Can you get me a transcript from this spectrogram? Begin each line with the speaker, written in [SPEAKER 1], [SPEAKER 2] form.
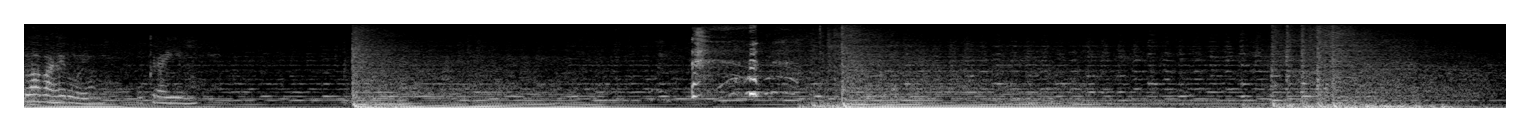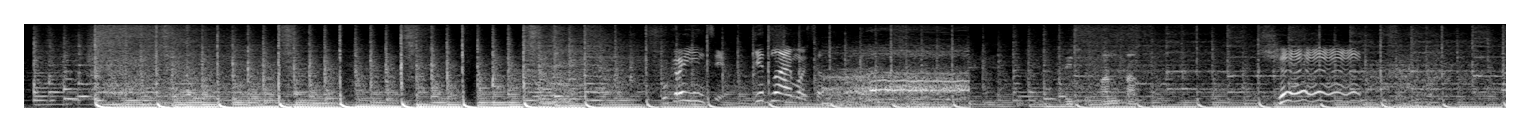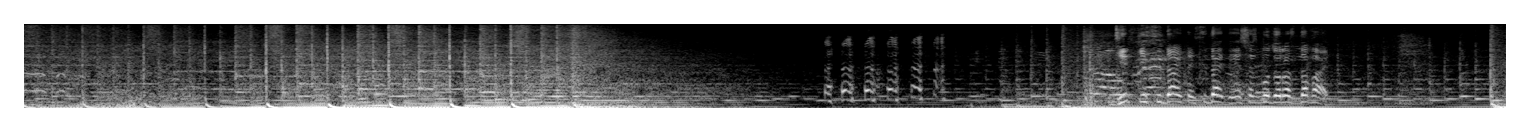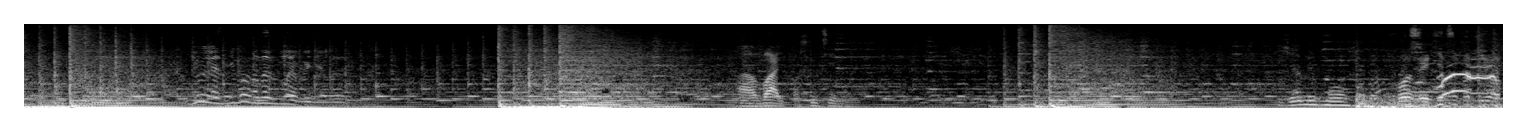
[SPEAKER 1] Слава героям України!
[SPEAKER 2] Українці, єднаймося!
[SPEAKER 3] Ти
[SPEAKER 2] Дітки, сідайте, сідайте, я зараз буду роздавати.
[SPEAKER 3] Юля, зніми мене зле виділи.
[SPEAKER 2] А, Валь, пошути.
[SPEAKER 3] Я не можу.
[SPEAKER 2] Боже, який це підйом.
